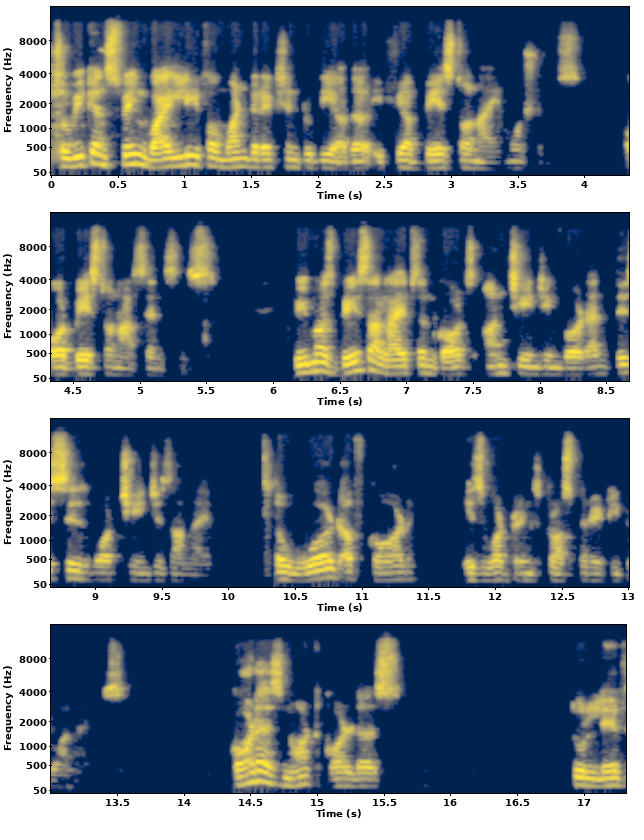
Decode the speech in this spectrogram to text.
So, we can swing wildly from one direction to the other if we are based on our emotions or based on our senses. We must base our lives on God's unchanging word, and this is what changes our life. The word of God is what brings prosperity to our lives. God has not called us to live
